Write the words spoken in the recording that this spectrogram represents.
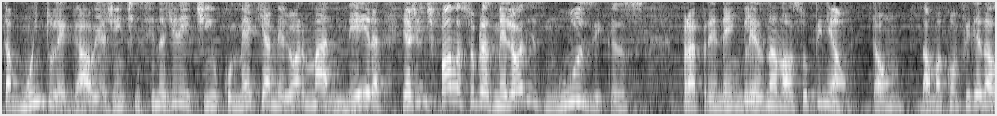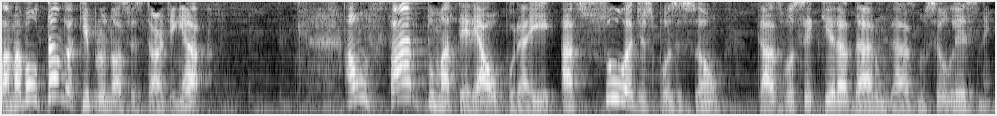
Tá muito legal e a gente ensina direitinho como é que é a melhor maneira e a gente fala sobre as melhores músicas para aprender inglês na nossa opinião. Então, dá uma conferida lá. Mas voltando aqui para o nosso Starting Up, há um farto material por aí à sua disposição, caso você queira dar um gás no seu listening.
